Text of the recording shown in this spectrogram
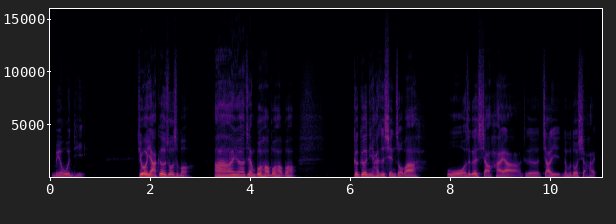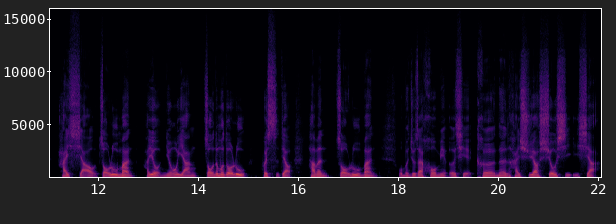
没有问题。”结果雅各说什么：“哎呀，这样不好，不好，不好！哥哥，你还是先走吧。我这个小孩啊，这个家里那么多小孩，还小，走路慢，还有牛羊，走那么多路。”会死掉，他们走路慢，我们就在后面，而且可能还需要休息一下。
